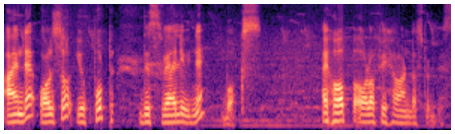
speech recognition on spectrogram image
and also you put this value in a box. I hope all of you have understood this.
